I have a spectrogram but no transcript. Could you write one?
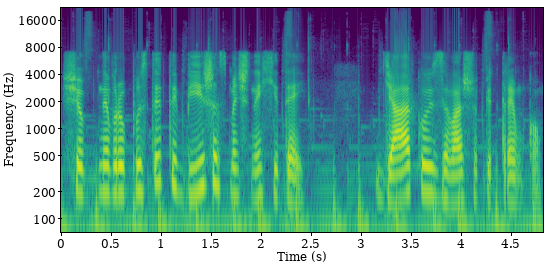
щоб не пропустити більше смачних ідей. Дякую за вашу підтримку.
